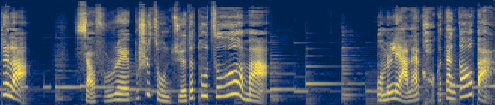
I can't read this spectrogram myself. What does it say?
对了，小福瑞不是总觉得肚子饿吗？我们俩来烤个蛋糕吧。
